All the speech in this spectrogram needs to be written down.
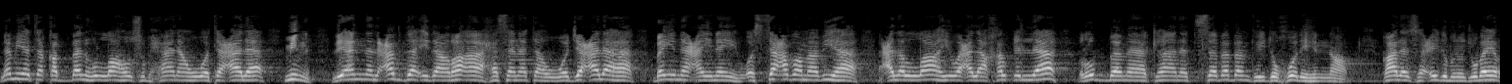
لم يتقبله الله سبحانه وتعالى منه لأن العبد إذا رأى حسنته وجعلها بين عينيه واستعظم بها على الله وعلى خلق الله ربما كانت سببا في دخوله النار. قال سعيد بن جبير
